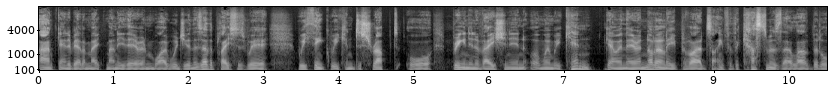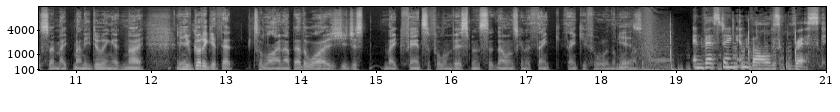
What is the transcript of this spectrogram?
aren't going to be able to make money there, and why would you? And there's other places where we think we can disrupt or bring an innovation in, or when we can go in there and not only provide something for the customers they love, but also make money doing it. No, and you've got to get that to line up. Otherwise, you just make fanciful investments that no one's going to thank thank you for in the long Yes. run. Investing involves risk.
